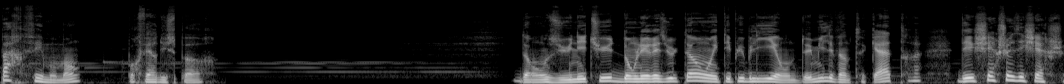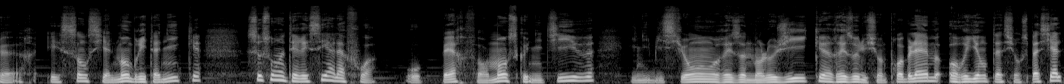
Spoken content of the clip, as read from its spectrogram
parfait moment pour faire du sport? Dans une étude dont les résultats ont été publiés en 2024, des chercheuses et chercheurs, essentiellement britanniques, se sont intéressés à la fois aux performances cognitives, inhibition, raisonnement logique, résolution de problèmes, orientation spatiale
